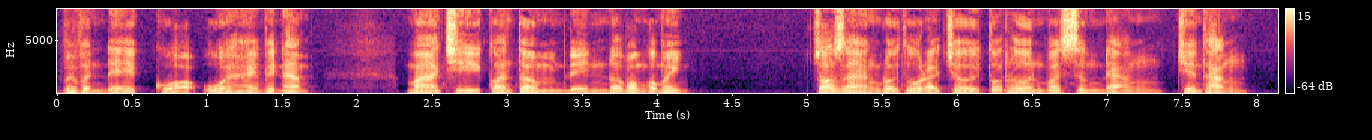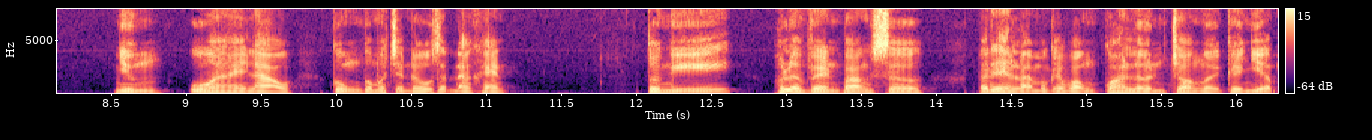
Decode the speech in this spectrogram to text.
về vấn đề của U22 Việt Nam mà chỉ quan tâm đến đội bóng của mình. Rõ ràng đối thủ đã chơi tốt hơn và xứng đáng chiến thắng, nhưng U22 Lào cũng có một trận đấu rất đáng khen. Tôi nghĩ huấn luyện viên Park Hang-seo đã để lại một cái bóng quá lớn cho người kế nhiệm.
